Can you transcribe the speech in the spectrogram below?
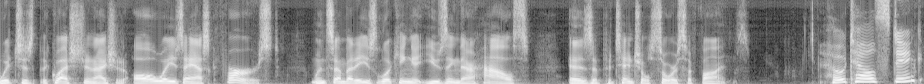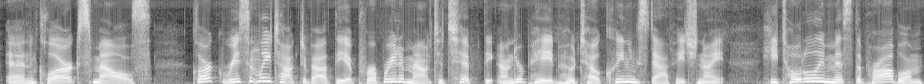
Which is the question I should always ask first when somebody's looking at using their house as a potential source of funds. Hotels stink and Clark smells. Clark recently talked about the appropriate amount to tip the underpaid hotel cleaning staff each night. He totally missed the problem.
